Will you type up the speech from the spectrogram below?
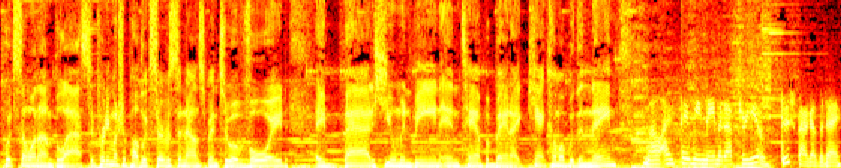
put someone on blast. It's pretty much a public service announcement to avoid a bad human being in Tampa Bay, and I can't come up with a name. Well, I say we name it after you. Douchebag of the day.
